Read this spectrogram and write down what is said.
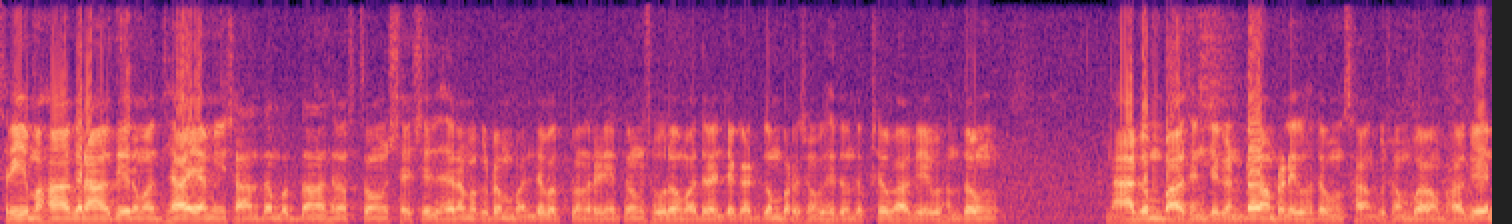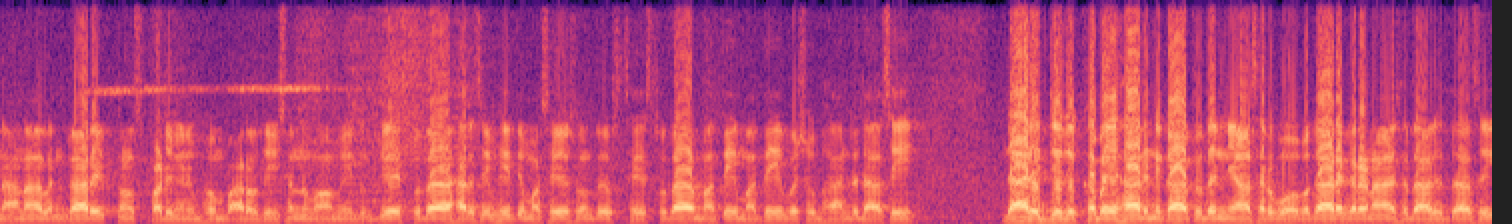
श्रीमहागणातिर्मध्यायामि शान्तं शांत शशिधरमकुटं पञ्चभक्तं पंचभक्त शूलमद्रं च खड्गं परशुभेदं दक्षभागे वहन्तं। నాగం భాషించగంటాం ఘంటాం ప్రళయహుతం సాంకుశం భాగే నానాలంకారయుక్తం స్ఫటికనిభం పార్వతీశం నమామి దుర్గే స్ఫుత హర్షిభీతిమశేషుస్థే స్ఫుత మతే మతేవ శుభాంజదాసి దారిద్ర్య దుఃఖభయహారిణి కాతుధన్యా సర్వోపకారకరణా సదాసిదాసి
